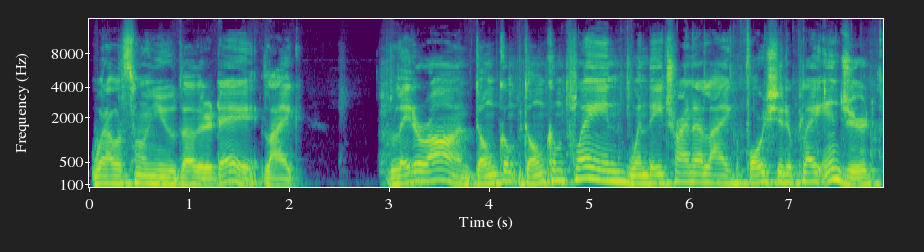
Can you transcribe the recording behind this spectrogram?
what I was telling you the other day, like later on, don't com- don't complain when they trying to like force you to play injured. You know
